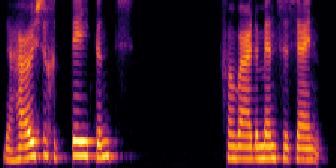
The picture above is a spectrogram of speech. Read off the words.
de huizen getekend van waar de mensen zijn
